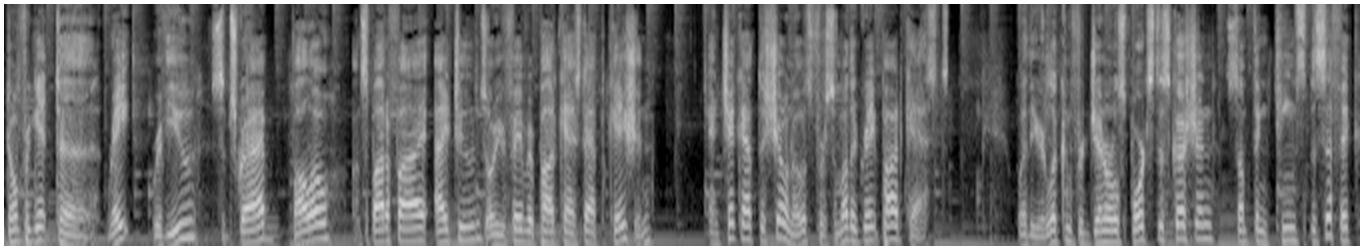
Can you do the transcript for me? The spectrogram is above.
Don't forget to rate, review, subscribe, follow on Spotify, iTunes, or your favorite podcast application. And check out the show notes for some other great podcasts. Whether you're looking for general sports discussion, something team specific,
